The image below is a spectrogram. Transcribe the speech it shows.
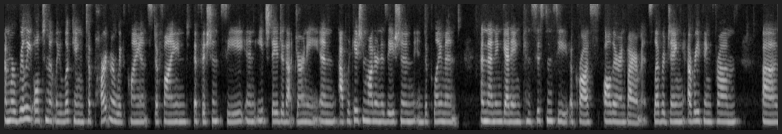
And we're really ultimately looking to partner with clients to find efficiency in each stage of that journey in application modernization, in deployment, and then in getting consistency across all their environments, leveraging everything from uh,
